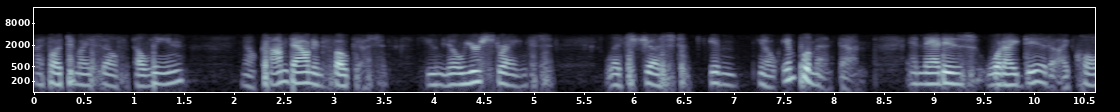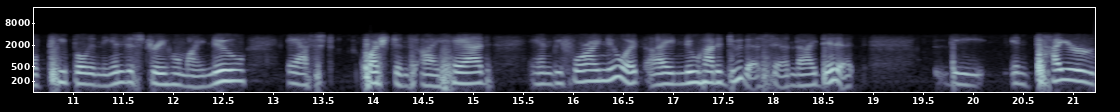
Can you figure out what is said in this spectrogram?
I thought to myself, Elynne, now calm down and focus. You know your strengths. Let's just Im, you know implement them. And that is what I did. I called people in the industry whom I knew, asked questions I had, and before I knew it, I knew how to do this, and I did it. The entire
